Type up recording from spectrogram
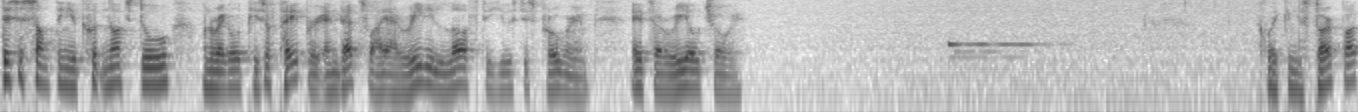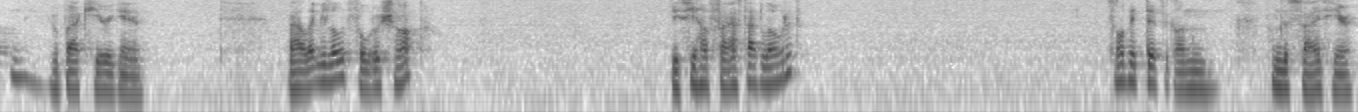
this is something you could not do on a regular piece of paper and that's why I really love to use this program. It's a real joy. Clicking the start button, you're back here again. Now let me load Photoshop. Do you see how fast that loaded? It's a little bit difficult from the side here.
